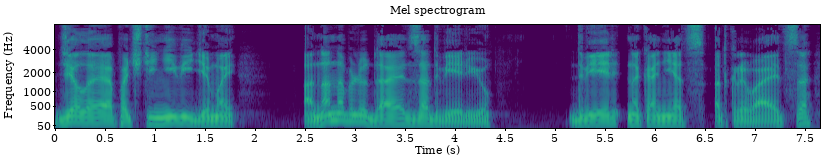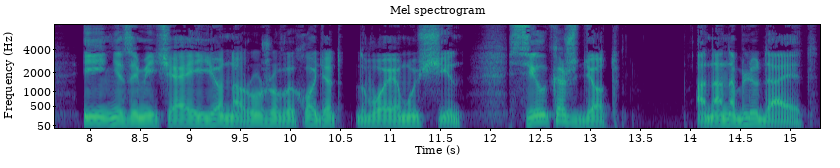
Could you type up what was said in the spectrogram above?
делая почти невидимой. Она наблюдает за дверью. Дверь, наконец, открывается, и, не замечая ее, наружу выходят двое мужчин. Силка ждет. Она наблюдает.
